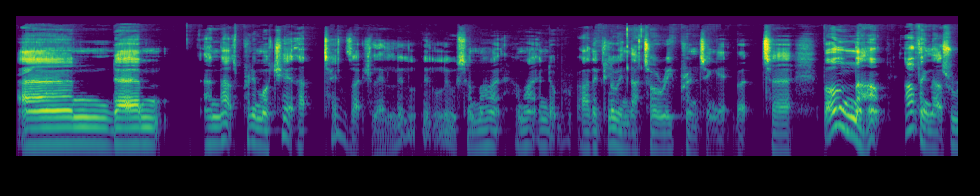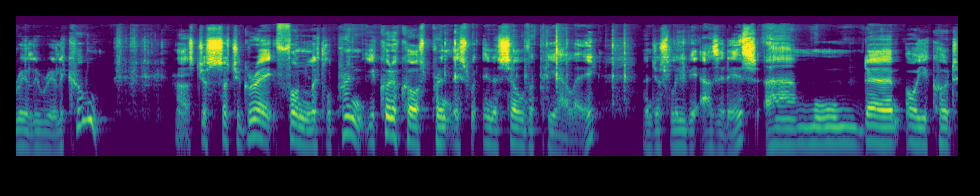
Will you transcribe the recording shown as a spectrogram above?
And um, and that's pretty much it. That tail's actually a little bit loose. I might I might end up either gluing that or reprinting it. But uh, but other than that, I think that's really really cool. That's just such a great fun little print. You could of course print this in a silver PLA and just leave it as it is, and uh, or you could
